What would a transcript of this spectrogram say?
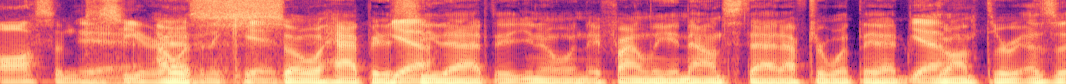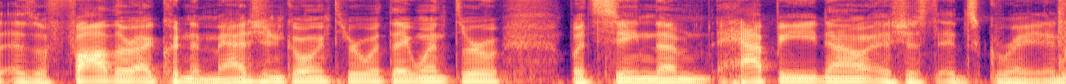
awesome to see her I was having a kid. so happy to Yeah. see that. You know, when they finally announced that after what they had Yeah. gone through. As a, as a father, I couldn't imagine going through what they went through, but seeing them happy now, it's just it's great. And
